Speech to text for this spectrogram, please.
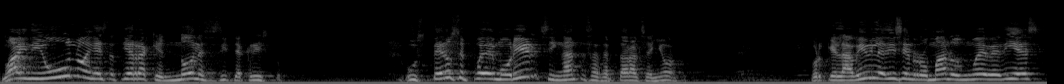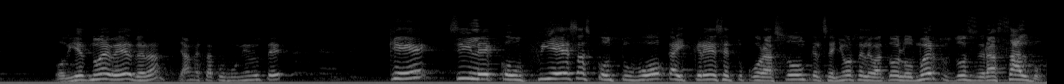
No hay ni uno en esta tierra que no necesite a Cristo. Usted no se puede morir sin antes aceptar al Señor. Porque la Biblia dice en Romanos 9, 10, o 10, 9 es, ¿verdad? Ya me está confundiendo usted. Que si le confiesas con tu boca y crees en tu corazón que el Señor se levantó de los muertos, entonces serás salvo.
